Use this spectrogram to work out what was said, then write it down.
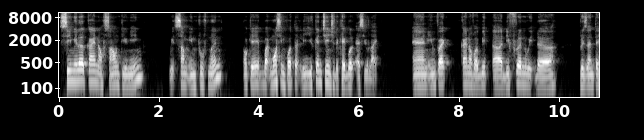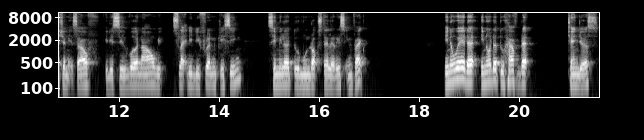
similar kind of sound tuning with some improvement. Okay, but most importantly, you can change the cable as you like. And in fact, kind of a bit uh, different with the presentation itself. It is silver now with slightly different casing, similar to Moondrop Stellaris, in fact. In a way that in order to have that changes,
